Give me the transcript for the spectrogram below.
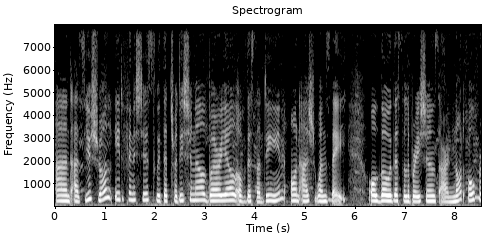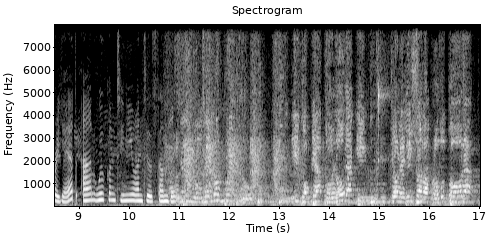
and as usual, it finishes with the traditional burial of the sardine on Ash Wednesday. Although the celebrations are not over yet and will continue until Sunday. Lo de los nuestros y todo lo de aquí. Yo le he dicho a la productora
